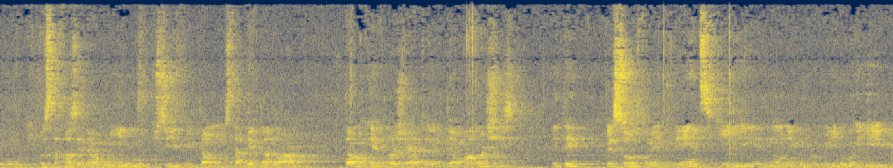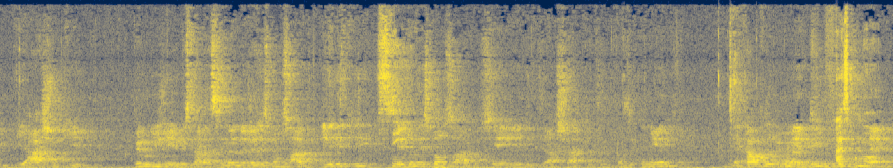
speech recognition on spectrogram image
o que você está fazendo é o mínimo possível, então está dentro da norma, então aquele projeto tem um valor X. E tem pessoas também, clientes, que não ligam para o mínimo e, e acham que pelo engenheiro estar assinando ele é responsável, ele que Sim. seja responsável. Se ele achar que tem que fazer com menos, ele acaba fazendo com menos. Tem- Mas como- né?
